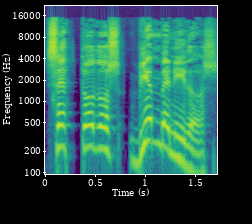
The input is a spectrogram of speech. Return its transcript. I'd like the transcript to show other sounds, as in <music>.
Sed todos bienvenidos.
